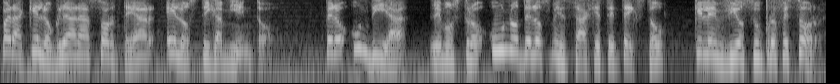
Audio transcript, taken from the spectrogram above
para que lograra sortear el hostigamiento. Pero un día le mostró uno de los mensajes de texto que le envió su profesor,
